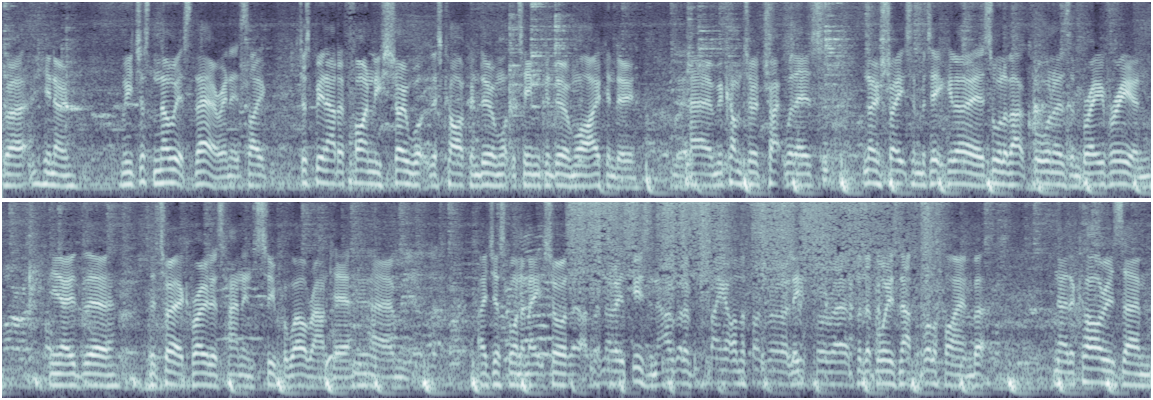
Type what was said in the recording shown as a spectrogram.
but you know, we just know it's there, and it's like just being able to finally show what this car can do and what the team can do and what I can do. Um, we come to a track where there's no straights in particular. It's all about corners and bravery, and you know the the Toyota Corolla's handling super well around here. Um, I just want to make sure that I've got no excuses now. I've got to bang it on the front row at least for, uh, for the boys now for qualifying. But no, the car is um,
